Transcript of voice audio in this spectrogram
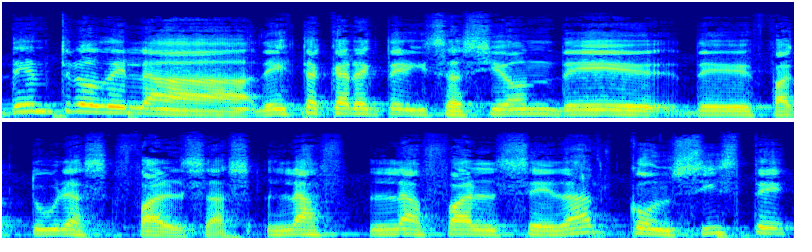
Dentro de la de esta caracterización de, facturas falsas, la, la falsedad consiste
